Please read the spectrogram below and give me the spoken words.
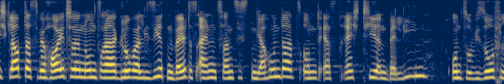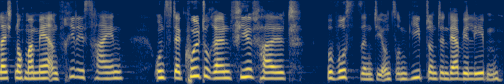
Ich glaube, dass wir heute in unserer globalisierten Welt des 21. Jahrhunderts und erst recht hier in Berlin und sowieso vielleicht noch mal mehr in Friedrichshain uns der kulturellen Vielfalt bewusst sind, die uns umgibt und in der wir leben.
